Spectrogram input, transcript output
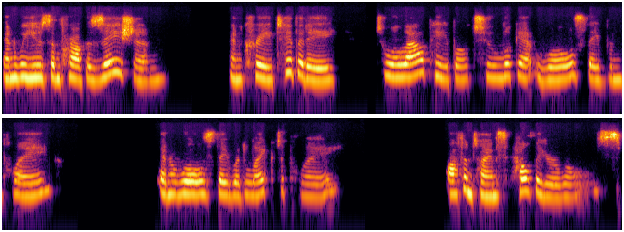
And we use improvisation and creativity to allow people to look at roles they've been playing and roles they would like to play oftentimes healthier roles.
